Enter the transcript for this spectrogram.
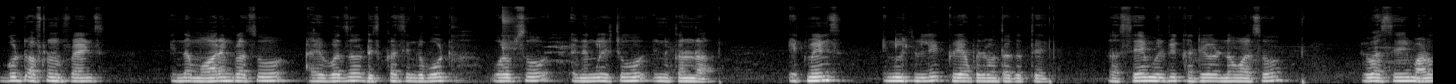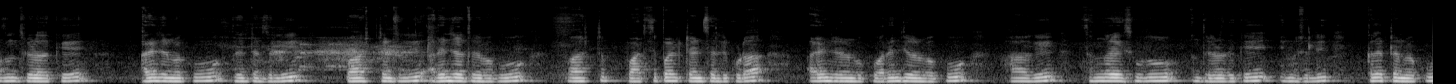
Good afternoon, friends. In the morning class, I was discussing about verbs in English to in Kannada. It means ಇಂಗ್ಲೀಷ್ನಲ್ಲಿ ಕ್ರಿಯಾಪದ ಅಂತಾಗುತ್ತೆ. ಸೇಮ್ ವಿಲ್ ಬಿ ಕಂಟಿನ್ಯೂಡ್ ನಾವು ಆಲ್ಸೋ ವ್ಯವಸ್ಥೆ ಮಾಡೋದು ಅಂತ ಹೇಳೋಕ್ಕೆ ಅರೇಂಜ್ ಮಾಡಬೇಕು. ಪ್ರೆಸೆಂಟ್ ಟೆನ್ಸಲ್ಲಿ ಪಾಸ್ಟ್ ಟೆನ್ಸಲ್ಲಿ ಅರೇಂಜ್ ಅಂತ ಹೇಳಬೇಕು ಪಾಸ್ಟ್ ಪಾರ್ಟಿಸಿಪಲ್ ಟೆನ್ಸಲ್ಲಿ ಕೂಡ ಅರೇಂಜ್ ಅನ್ನಬೇಕು ಅರೇಂಜ್ ಅನ್ನಬೇಕು ಹಾಗೆ ಸಂಗ್ರಹಿಸುವುದು ಅಂತ ಹೇಳೋದಕ್ಕೆ ಇಂಗ್ಲೀಷಲ್ಲಿ ಕಲೆಕ್ಟ್ ಅನ್ನಬೇಕು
